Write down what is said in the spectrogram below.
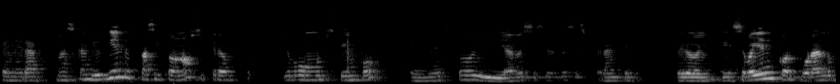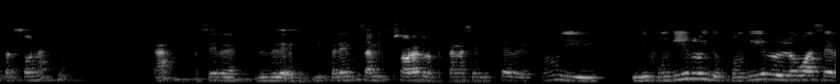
generar más cambios, bien despacito, ¿no? Sí creo, llevo mucho tiempo en esto y a veces es desesperante, pero el que se vayan incorporando personas, ¿no? Hacer eh, desde diferentes ámbitos ahora lo que están haciendo ustedes, ¿no? Y, y difundirlo y difundirlo y luego hacer,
